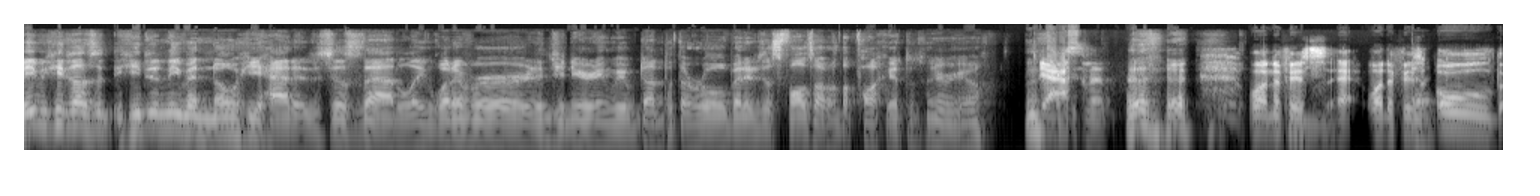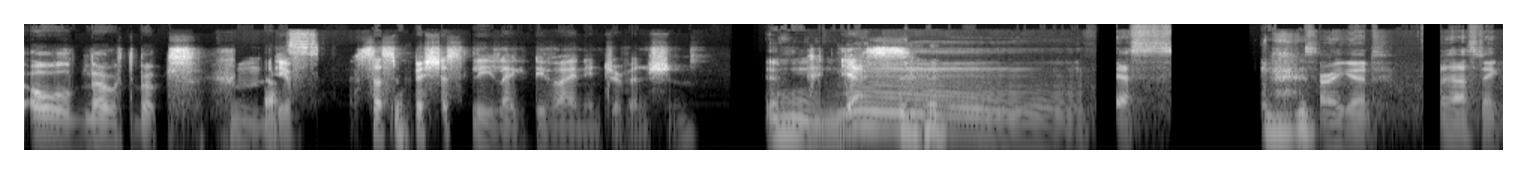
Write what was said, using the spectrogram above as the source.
maybe he doesn't he didn't even know he had it it's just that like whatever engineering we've done to the robe and it just falls out of the pocket there we go Yeah, one of his uh, one of his Yeah. old old notebooks. hmm, if That's- suspiciously like divine intervention. Mm. Yes. Mm, yes. Very good. Fantastic.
